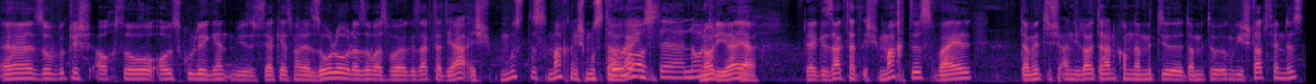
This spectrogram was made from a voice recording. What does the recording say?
äh, so wirklich auch so Oldschool-Legenden, wie ich sag jetzt mal der Solo oder sowas, wo er gesagt hat, ja, ich muss das machen, ich muss da Solo rein. aus der Nordi. Nordi, ja, ja, Der gesagt hat, ich mach das, weil damit ich an die Leute rankomme, damit, du- damit du irgendwie stattfindest,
